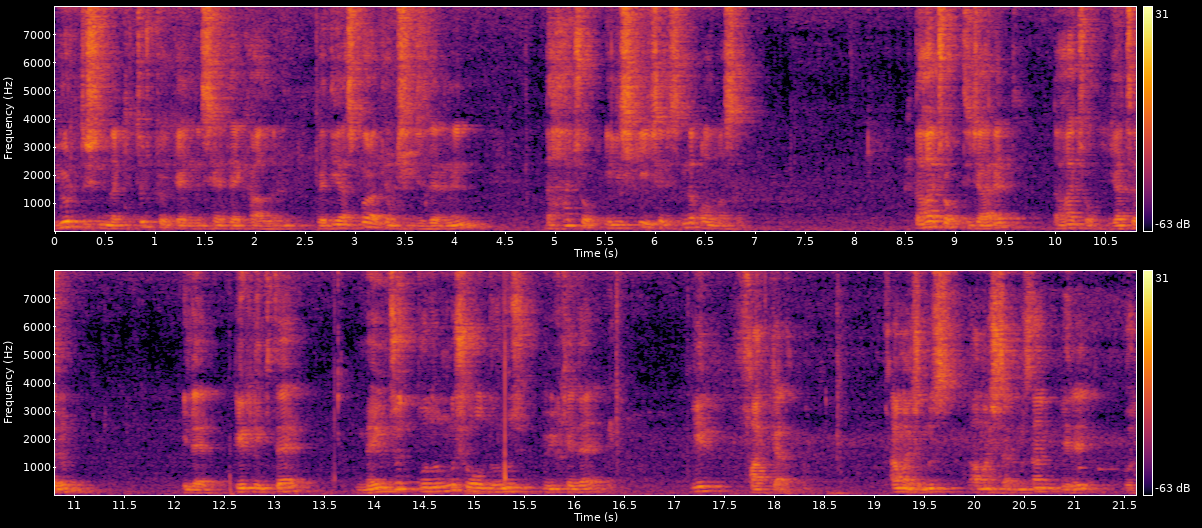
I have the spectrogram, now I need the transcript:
yurt dışındaki Türk kökenli STK'ların ve diaspora temsilcilerinin daha çok ilişki içerisinde olması, daha çok ticaret, daha çok yatırım ile birlikte mevcut bulunmuş olduğumuz ülkede bir fark yaratmak. Amacımız, amaçlarımızdan biri budur.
